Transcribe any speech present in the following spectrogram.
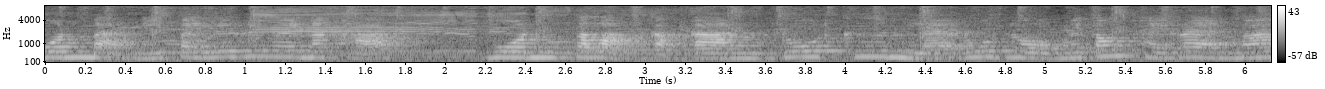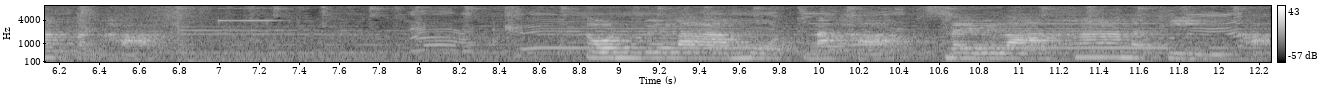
วนแบบนี้ไปเรื่อย ๆ นะคะ วนสลับกับการรูดขึ้นและรูดลงไม่ต้องใช้แรงมากนะคะ จนเวลาหมดนะคะ ในเวลา 5 นาทีค่ะ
